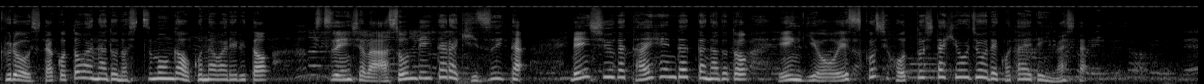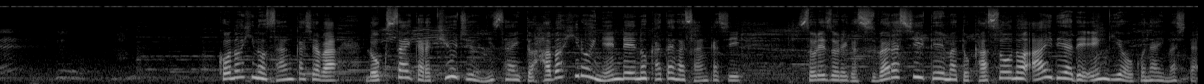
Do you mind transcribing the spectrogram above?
苦労したことはなどの質問が行われると出演者は遊んでいたら気づいた。練習が大変だったなどと演技を終え少しほっとした表情で答えていました。この日の参加者は6歳から92歳と幅広い年齢の方が参加しそれぞれが素晴らしいテーマと仮想のアイデアで演技を行いました。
